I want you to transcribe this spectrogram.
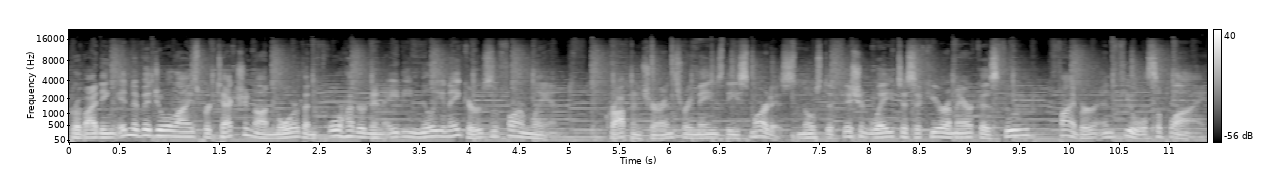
Providing individualized protection on more than 480 million acres of farmland. Crop insurance remains the smartest, most efficient way to secure America's food, fiber, and fuel supply.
